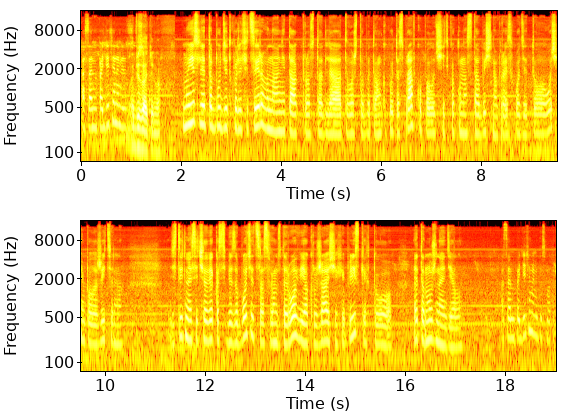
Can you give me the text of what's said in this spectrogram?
А самі пойдете на медосмотр? Обязательно. Ну, если это будет квалифицировано, а не так просто для того, чтобы там какую-то справку получить, как у нас это обычно происходит, то очень положительно. Действительно, если человек о себе заботится, о своем здоровье, окружающих и близких, то это нужное дело. А самі пойдете на медосмотр?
